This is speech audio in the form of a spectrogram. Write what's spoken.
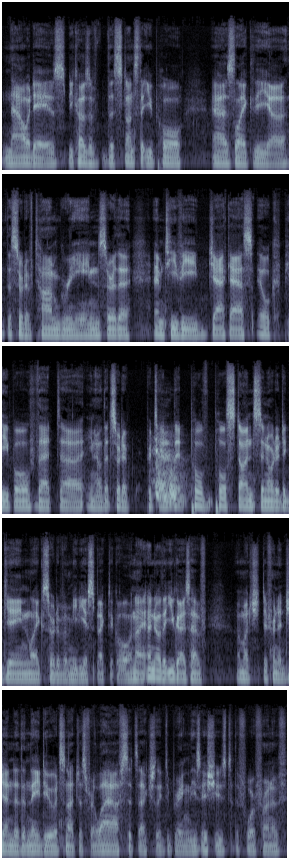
nowadays because of the stunts that you pull as like the uh, the sort of Tom Greens or the MTV jackass ilk people that uh, you know that sort of pretend that pull pull stunts in order to gain like sort of a media spectacle. And I, I know that you guys have a much different agenda than they do. It's not just for laughs. It's actually to bring these issues to the forefront of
